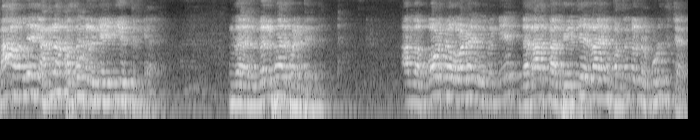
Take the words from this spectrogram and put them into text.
நான் வந்து எங்கள் அண்ணன் பசங்களுக்கு எழுதி வச்சுருக்கேன். இந்த வெல்ஃபேர் ஃபண்டு அந்த போட்டோவோட இது பண்ணி ஜெராக்ஸ் காப்பி வச்சு எல்லாம் எங்கள் பசங்கள்ட்ட கொடுத்துட்டேன்.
